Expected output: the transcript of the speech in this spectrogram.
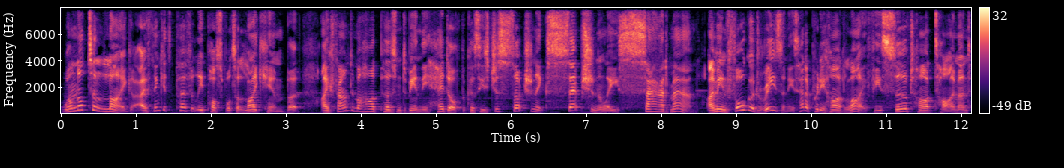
well, not to like, I think it's perfectly possible to like him, but I found him a hard person to be in the head of because he's just such an exceptionally sad man. I mean, for good reason, he's had a pretty hard life, he's served hard time, and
